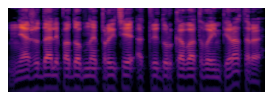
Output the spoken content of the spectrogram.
Не ожидали подобной прыти от придурковатого императора?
